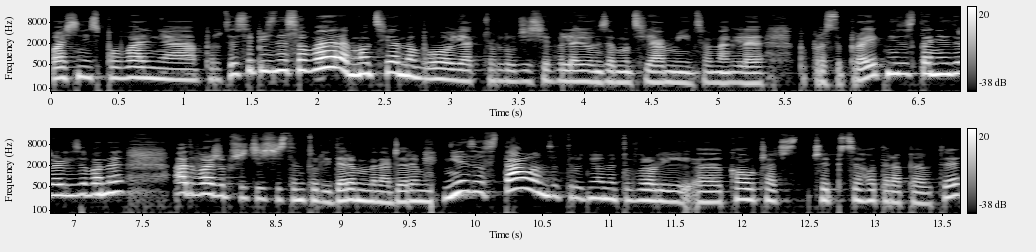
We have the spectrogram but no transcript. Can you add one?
właśnie spowalnia procesy biznesowe, emocja, no bo jak to ludzie się wyleją z emocjami, co nagle po prostu projekt nie zostanie zrealizowany, a dwa, że przecież jestem tu liderem, menadżerem, nie zostałem zatrudniony tu w roli e, coacha czy psychoterapeuty,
